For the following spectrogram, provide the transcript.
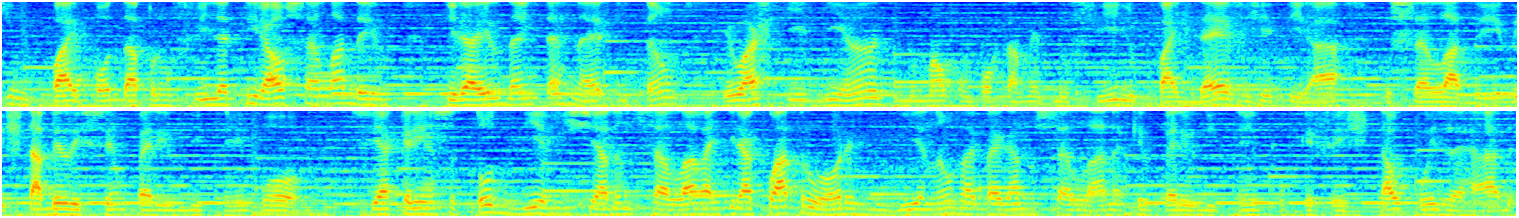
que um pai pode dar para um filho é tirar o celular dele, tirar ele da internet. Então eu acho que diante do mau comportamento do filho, o pai deve retirar o celular dele, estabelecer um período de tempo. Ó, se a criança todo dia viciada no celular vai tirar quatro horas do dia, não vai pegar no celular naquele período de tempo porque fez tal coisa errada.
